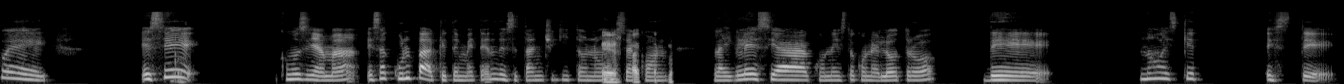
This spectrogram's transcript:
güey. Ese, ¿cómo se llama? Esa culpa que te meten desde tan chiquito, ¿no? O sea, con Exactamente. la iglesia, con esto, con el otro, de, no, es que este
